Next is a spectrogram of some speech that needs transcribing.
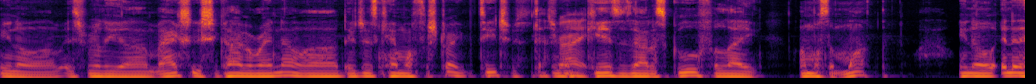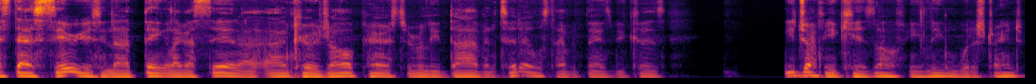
you know, um, it's really um, actually Chicago right now. Uh, they just came off a strike, the teachers. That's You know, right. kids is out of school for like almost a month. You know, and it's that serious. And I think, like I said, I, I encourage all parents to really dive into those type of things because you dropping your kids off and you leave them with a stranger.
